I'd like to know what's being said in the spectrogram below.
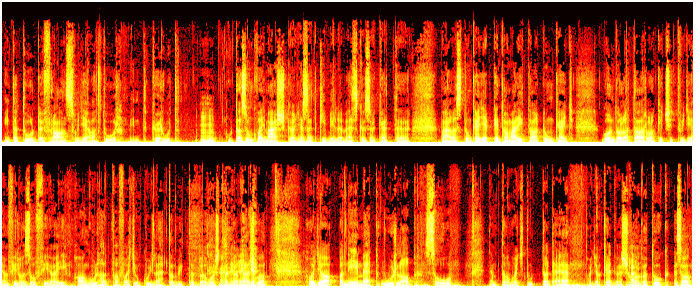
mint a Tour de France, ugye a Tour, mint körút, uh-huh. utazunk, vagy más környezetkímélő eszközöket választunk. Egyébként, ha már itt tartunk, egy gondolat arról kicsit ugye ilyen filozófiai hangulatba vagyunk, úgy látom itt ebbe a mostani adásba, hogy a, a német urlab szó, nem tudom, hogy tudtad-e, vagy a kedves nem. hallgatók, ez a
